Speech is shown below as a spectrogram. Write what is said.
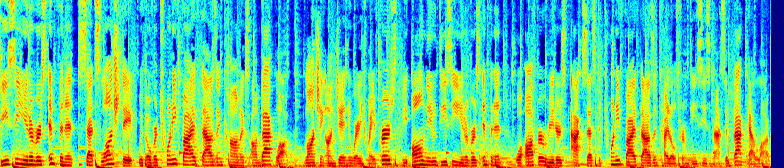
DC Universe Infinite sets launch date with over 25,000 comics on backlog. Launching on January 21st, the all new DC Universe Infinite will offer readers access to 25,000 titles from DC's massive back catalog.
